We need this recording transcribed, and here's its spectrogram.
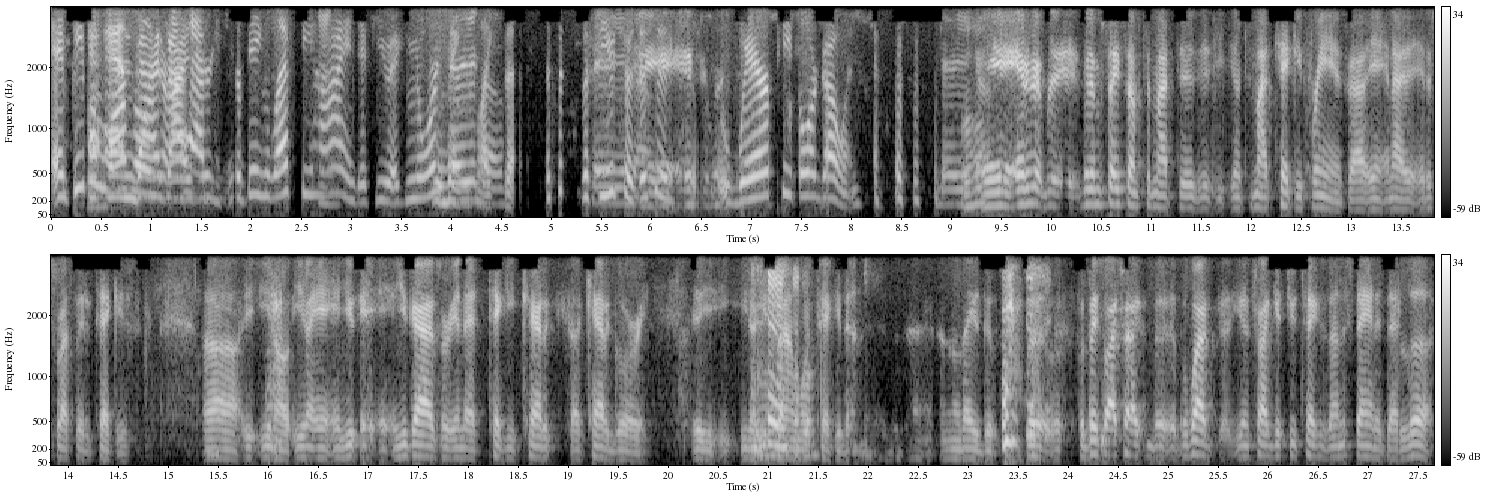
And people who and are guys, their eyes, have, you're, you're being left behind if you ignore there things you like go. this. This is the There future. This is where people are going. there you Uh-huh. go. And, and, but let me say something to my to, to my techie friends, I, and I, this is what I say to techies. Uh, you know, you know, and you and you guys are in that techie cate- uh, category. You, you know, you sound more techie than I know they do. But, but basically, I try. But what you know, try to get you techies to understand is that look,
